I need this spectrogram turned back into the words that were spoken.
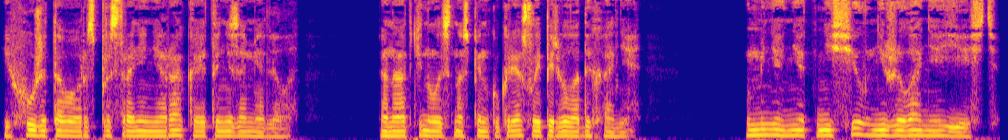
и хуже того, распространение рака это не замедлило. Она откинулась на спинку кресла и перевела дыхание. У меня нет ни сил, ни желания есть.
